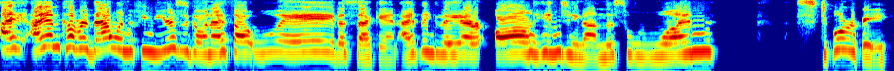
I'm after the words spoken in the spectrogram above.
I, I uncovered that one a few years ago and I thought, wait a second. I think they are all hinging on this one story.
